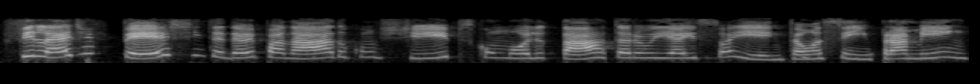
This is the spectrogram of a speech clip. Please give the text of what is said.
Filé de peixe, entendeu? Empanado com chips, com molho tártaro e é isso aí. Então, assim, para mim,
